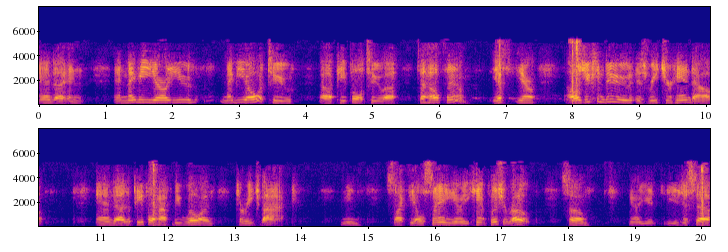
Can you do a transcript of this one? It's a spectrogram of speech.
And uh, and and maybe you know you maybe you owe it to uh, people to uh, to help them. If you know, all you can do is reach your hand out, and uh, the people have to be willing to reach back. I mean, it's like the old saying, you know, you can't push a rope. So, you know, you you just uh,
